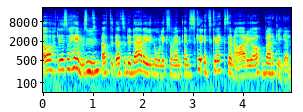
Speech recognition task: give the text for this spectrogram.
åh, det är så hemskt Mm. att alltså det där är ju nog liksom en, en skrä, ett skräckscenario. Verkligen.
